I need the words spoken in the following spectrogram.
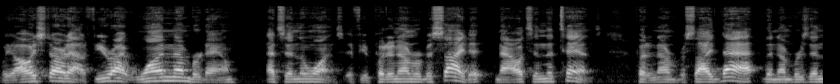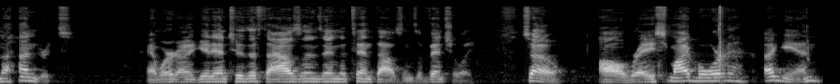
We always start out. If you write one number down, that's in the ones. If you put a number beside it, now it's in the tens. Put a number beside that, the number's in the hundreds. And we're going to get into the thousands and the ten thousands eventually. So I'll race my board again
